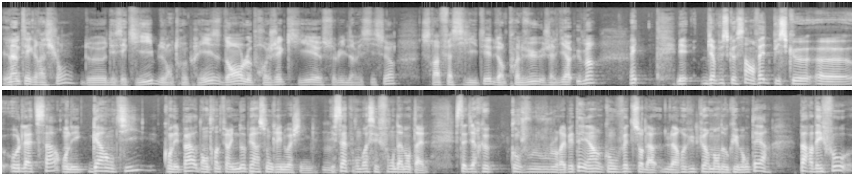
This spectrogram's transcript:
l'intégration de, des équipes, de l'entreprise dans le projet qui est celui de l'investisseur sera facilitée d'un point de vue, j'allais dire, humain. Oui, mais bien plus que ça en fait, puisque euh, au-delà de ça, on est garanti qu'on n'est pas en train de faire une opération de greenwashing. Mmh. Et ça, pour moi, c'est fondamental. C'est-à-dire que, quand je vous, vous le répétais, hein, quand vous faites sur de la, de la revue purement documentaire, par défaut,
